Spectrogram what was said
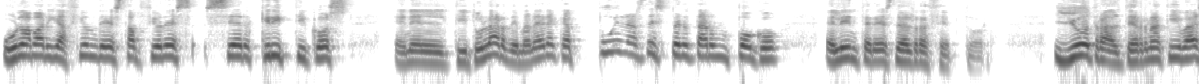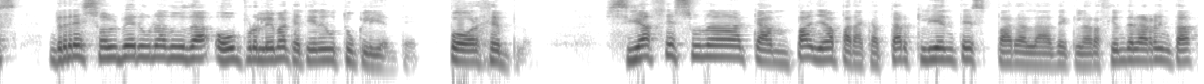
Una variación de esta opción es ser crípticos en el titular, de manera que puedas despertar un poco el interés del receptor. Y otra alternativa es resolver una duda o un problema que tiene tu cliente. Por ejemplo, si haces una campaña para captar clientes para la declaración de la renta,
